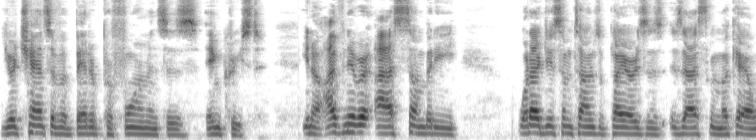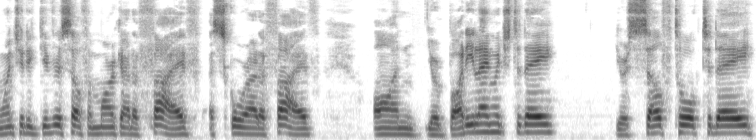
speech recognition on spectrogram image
your chance of a better performance is increased. You know i've never asked somebody what I do sometimes with players is, is ask them, okay, I want you to give yourself a mark out of five, a score out of five on your body language today, your self talk today,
